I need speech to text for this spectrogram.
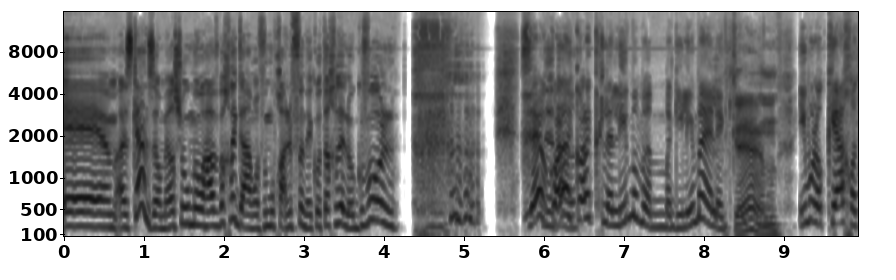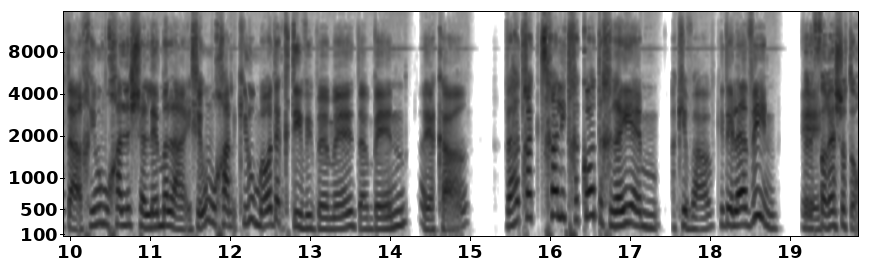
אמ, אז כן, זה אומר שהוא מאוהב בך לגמרי ומוכן לפנק אותך ללא גבול. זהו, כל, הכללים המגעילים האלה. כן. כאילו, אם הוא לוקח אותך, אם הוא מוכן לשלם עלייך, אם הוא מוכן, כאילו מאוד אקטיבי באמת, הבן היקר, ואת רק צריכה להתחקות אחרי הם, עקביו כדי להבין. ולפרש אותו.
